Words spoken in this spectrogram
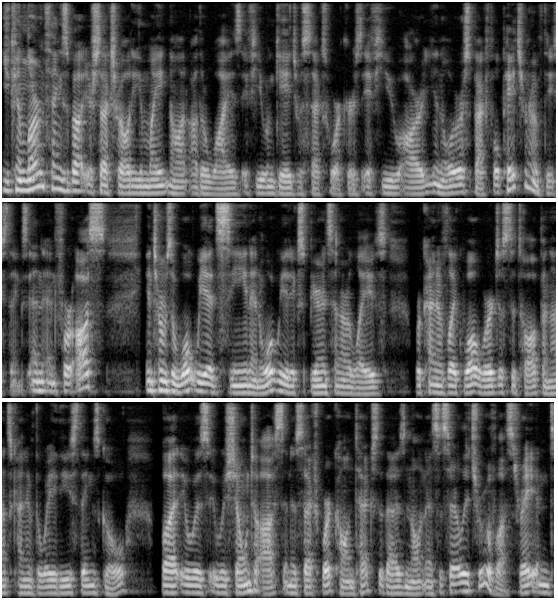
you can learn things about your sexuality you might not otherwise if you engage with sex workers if you are you know a respectful patron of these things. And and for us in terms of what we had seen and what we had experienced in our lives we're kind of like well we're just the top and that's kind of the way these things go. But it was it was shown to us in a sex work context that that is not necessarily true of us right? And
